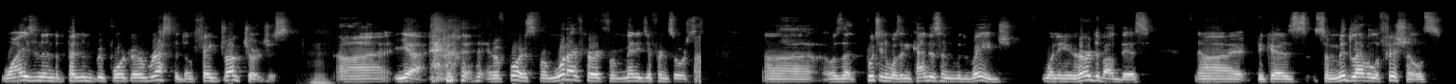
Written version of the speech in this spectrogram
Why is an independent reporter arrested on fake drug charges? Hmm. Uh, yeah, and of course, from what I've heard from many different sources, uh, was that Putin was incandescent with rage when he heard about this, uh, because some mid-level officials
